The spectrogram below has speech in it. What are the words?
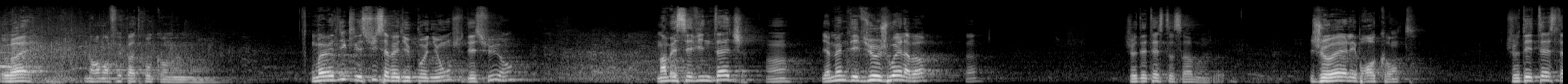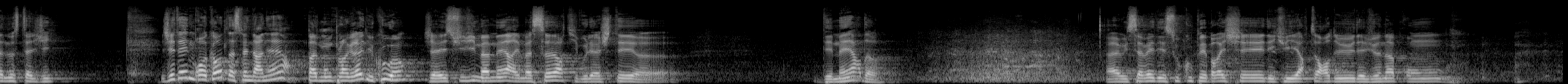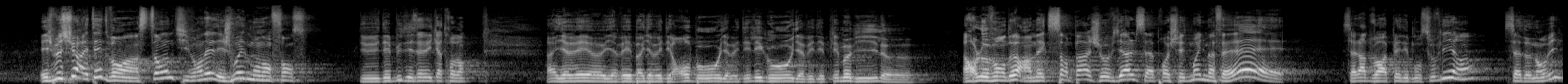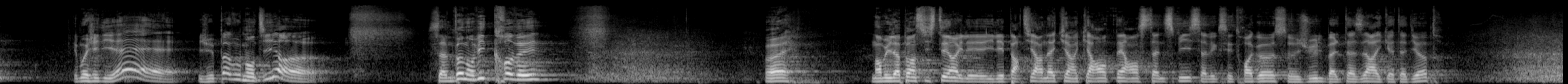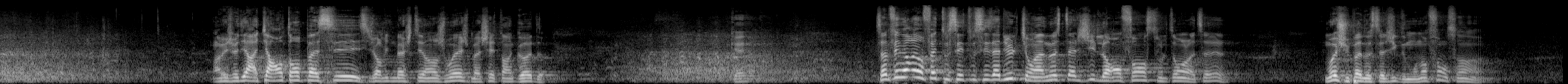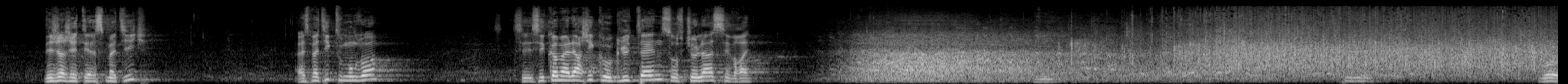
Ouais, non, n'en fais pas trop quand même. On m'avait dit que les Suisses avaient du pognon, je suis déçu. Hein. Non, mais c'est vintage. Hein. Il y a même des vieux jouets là-bas. hein. Je déteste ça, moi. Je... je hais les brocantes. Je déteste la nostalgie. J'étais à une brocante la semaine dernière, pas de mon plein gré du coup. Hein. J'avais suivi ma mère et ma sœur qui voulaient acheter euh, des merdes. Ah, vous savez, des soucoupes ébréchées, des cuillères tordues, des vieux napperons. Et je me suis arrêté devant un stand qui vendait des jouets de mon enfance, du début des années 80. Ah, Il y avait, euh, bah, il y avait des robots, il y avait des Lego, il y avait des Playmobil. euh. Alors le vendeur, un mec sympa, jovial, s'est approché de moi, il m'a fait Hé Ça a l'air de vous rappeler des bons souvenirs, hein Ça donne envie. Et moi j'ai dit Hé Je vais pas vous mentir, euh, ça me donne envie de crever. Ouais. Non mais il a pas insisté, hein, il, est, il est parti arnaquer un quarantenaire en Stan Smith avec ses trois gosses, euh, Jules, Balthazar et Catadioptre. Non mais je veux dire, à 40 ans passés, si j'ai envie de m'acheter un jouet, je m'achète un God. Ok Ça me fait marrer en fait tous ces, tous ces adultes qui ont la nostalgie de leur enfance tout le temps là, tu sais. Moi je suis pas nostalgique de mon enfance. Hein. Déjà j'étais asthmatique. Asthmatique, tout le monde voit? C'est comme allergique au gluten, sauf que là, c'est vrai. Ouais.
